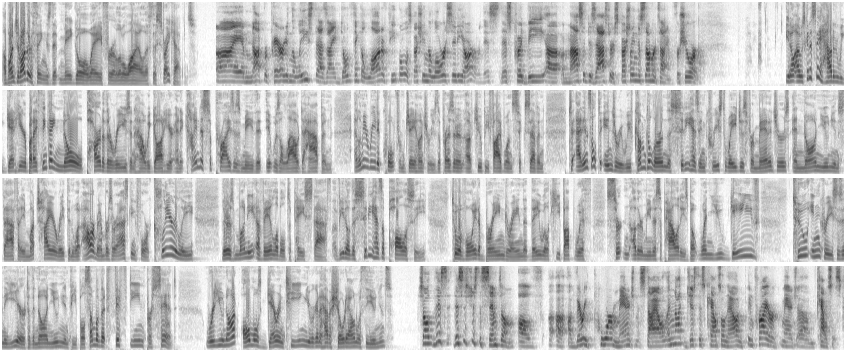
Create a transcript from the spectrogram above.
a bunch of other things that may go away for a little while if this strike happens. I am not prepared in the least, as I don't think a lot of people, especially in the lower city, are. This this could be uh, a massive disaster, especially in the summertime, for sure. You know, I was going to say, how did we get here? But I think I know part of the reason how we got here. And it kind of surprises me that it was allowed to happen. And let me read a quote from Jay Hunter. He's the president of CUPE 5167. To add insult to injury, we've come to learn the city has increased wages for managers and non union staff at a much higher rate than what our members are asking for. Clearly, there's money available to pay staff. Vito, the city has a policy to avoid a brain drain that they will keep up with certain other municipalities. But when you gave two increases in a year to the non union people, some of it 15%, were you not almost guaranteeing you were going to have a showdown with the unions? So this this is just a symptom of a, a very poor management style, and not just this council now, and in prior manage, um, councils.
